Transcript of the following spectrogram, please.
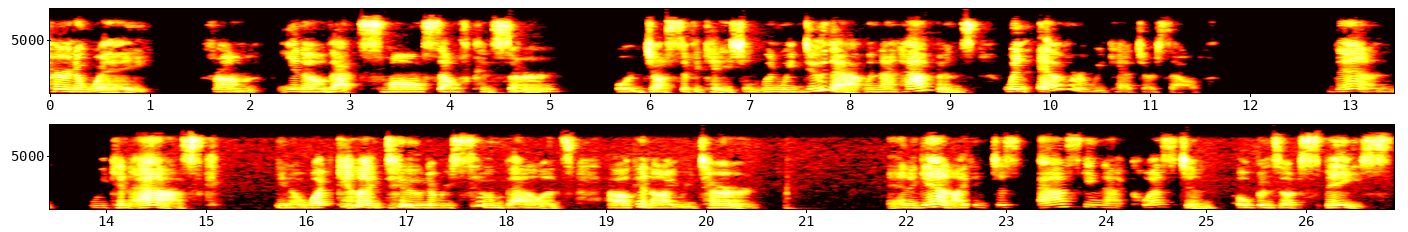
turn away from, you know, that small self concern or justification, when we do that, when that happens, whenever we catch ourselves, then we can ask, you know, what can I do to resume balance? How can I return? And again, I think just asking that question opens up space.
